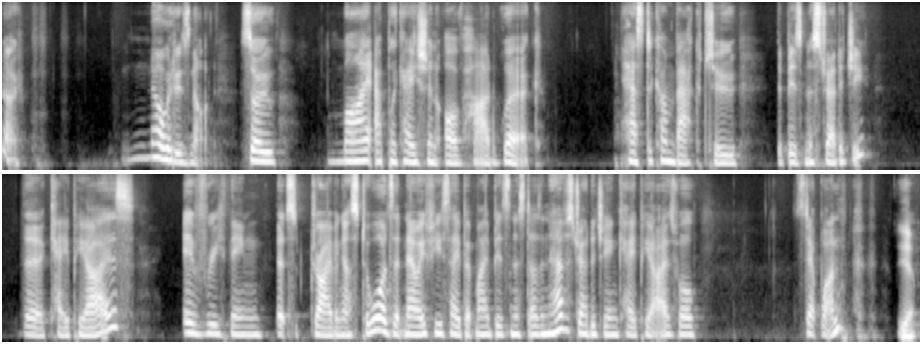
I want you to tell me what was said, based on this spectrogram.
No. No, it is not. So, my application of hard work has to come back to the business strategy, the KPIs, everything that's driving us towards it. Now, if you say, but my business doesn't have strategy and KPIs, well, step one, Yep.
